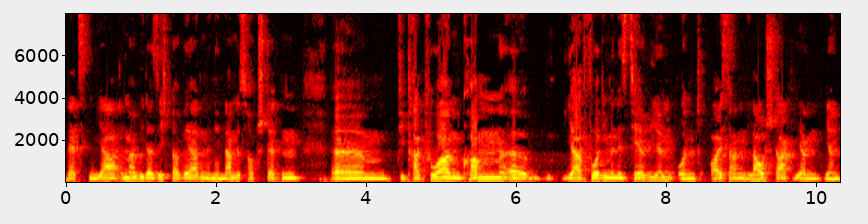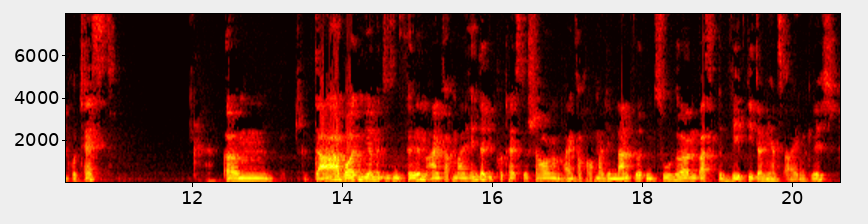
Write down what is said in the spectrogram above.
letztem Jahr immer wieder sichtbar werden in den Landeshauptstädten. Ähm, die Traktoren kommen äh, ja vor die Ministerien und äußern lautstark ihren, ihren Protest. Ähm, da wollten wir mit diesem Film einfach mal hinter die Proteste schauen und einfach auch mal den Landwirten zuhören, was bewegt die denn jetzt eigentlich?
